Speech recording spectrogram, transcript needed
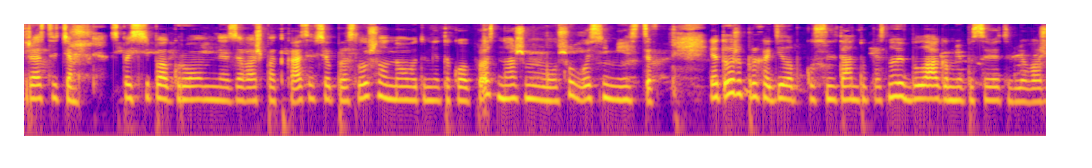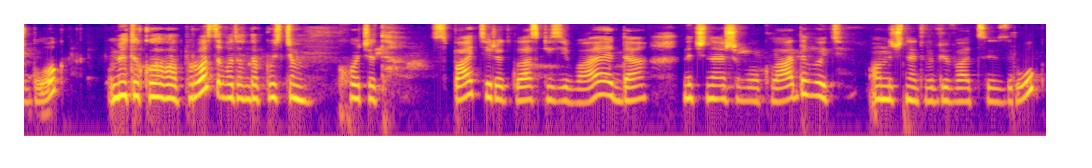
Здравствуйте. Спасибо огромное за ваш подкаст. Я все прослушала, но вот у меня такой вопрос. Нашему малышу 8 месяцев. Я тоже проходила по консультанту по сну, благо мне посоветовали ваш блог. У меня такой вопрос. Вот он, допустим, хочет спать, терет глазки, зевает, да, начинаешь его укладывать, он начинает выбиваться из рук,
